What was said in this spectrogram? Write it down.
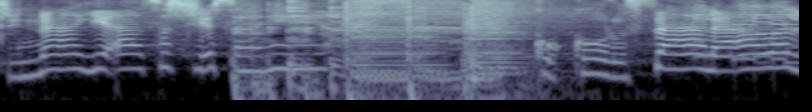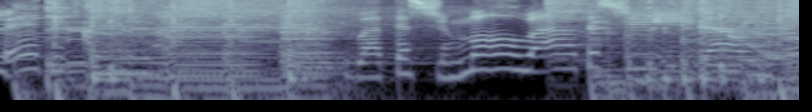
ちな優しさに心さらわれてく。私も私だよ。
